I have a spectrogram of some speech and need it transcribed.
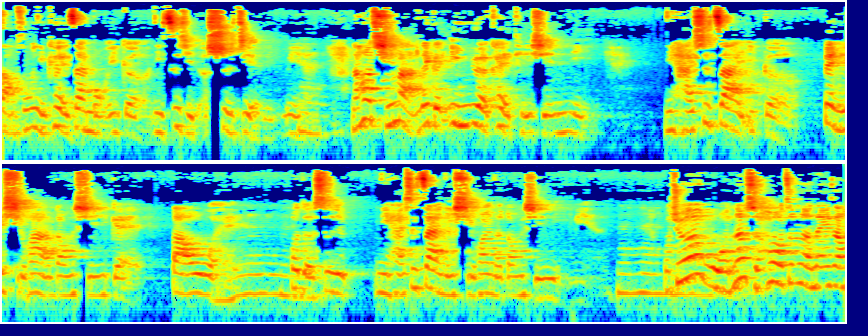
仿佛你可以在某一个你自己的世界里面，嗯。然后起码那个音乐可以提醒你，你还是在一个被你喜欢的东西给包围，嗯。或者是你还是在你喜欢的东西里面。嗯我觉得我那时候真的那一张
